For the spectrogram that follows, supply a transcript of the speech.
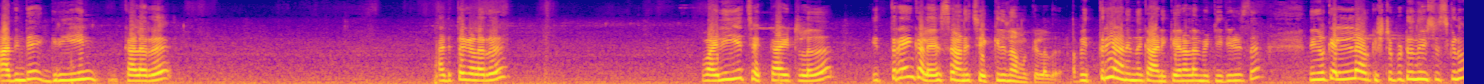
അതിന്റെ ഗ്രീൻ കളറ്. അടുത്ത കളറ് വലിയ ചെക്കായിട്ടുള്ളത്. ഇത്രയും കളേഴ്സാണ് ചെക്കിൽ നമുക്കുള്ളത്. അപ്പോൾ ഇത്രയാണ് ഇന്ന് കാണിക്കാനുള്ള മെറ്റീരിയൽസ് നിങ്ങൾക്ക് എല്ലാവർക്കും ഇഷ്ടപ്പെട്ടു എന്ന് വിശ്വസിക്കുന്നു.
